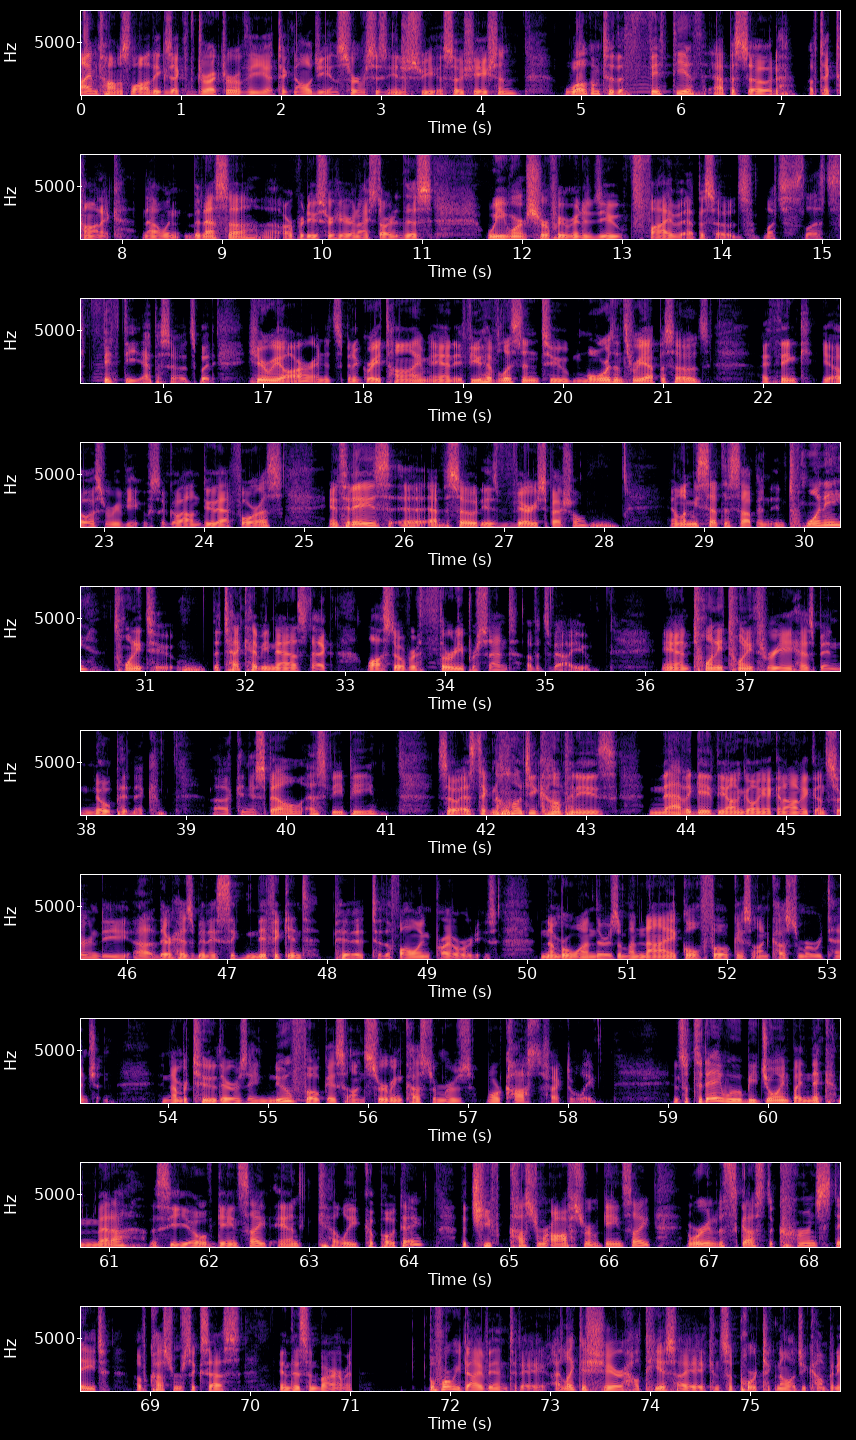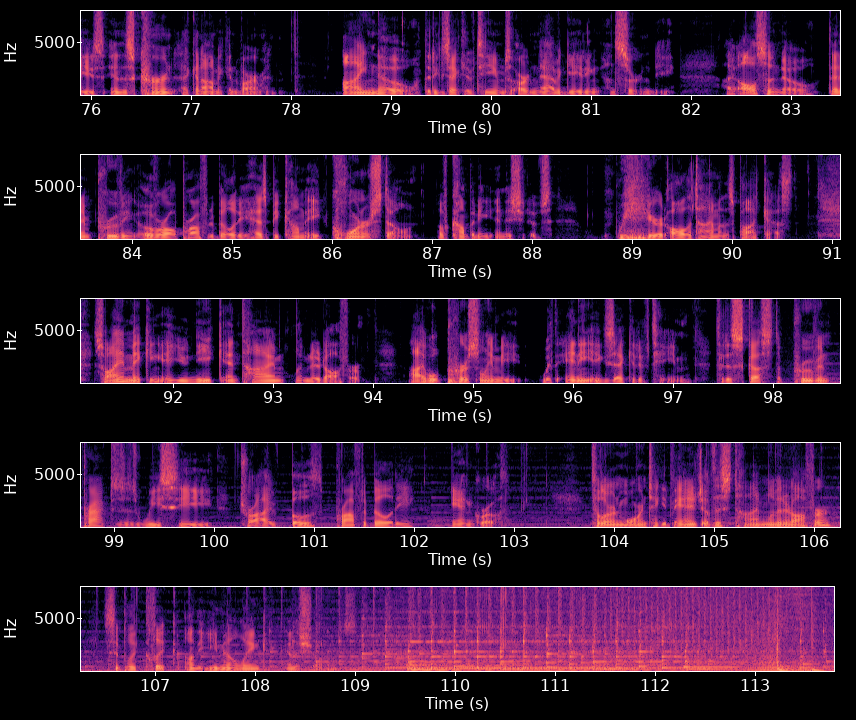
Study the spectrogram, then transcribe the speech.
I'm Thomas Lah, the Executive Director of the uh, Technology and Services Industry Association. Welcome to the 50th episode of TECHtonic. Now, when Vanessa, uh, our producer here, and I started this, we weren't sure if we were going to do five episodes, much less 50 episodes. But here we are, and it's been a great time. And if you have listened to more than three episodes, I think you owe us a review. So go out and do that for us. And today's uh, episode is very special. And let me set this up. In, in 2022, the tech heavy NASDAQ lost over 30% of its value. And 2023 has been no picnic. Uh, can you spell SVB? So, as technology companies navigate the ongoing economic uncertainty, uh, there has been a significant pivot to the following priorities. Number one, there is a maniacal focus on customer retention. And number two, there is a new focus on serving customers more cost effectively. And so today we will be joined by Nick Mehta, the CEO of Gainsight, and Kelly Capote, the Chief Customer Officer of Gainsight. And we're going to discuss the current state of customer success in this environment. Before we dive in today, I'd like to share how TSIA can support technology companies in this current economic environment. I know that executive teams are navigating uncertainty. I also know that improving overall profitability has become a cornerstone of company initiatives we hear it all the time on this podcast. So I am making a unique and time limited offer. I will personally meet with any executive team to discuss the proven practices we see drive both profitability and growth. To learn more and take advantage of this time limited offer, simply click on the email link in the show notes.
